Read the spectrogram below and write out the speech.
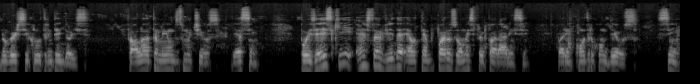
no versículo 32. Fala também um dos motivos. E é assim: Pois eis que esta vida é o tempo para os homens prepararem-se para encontro com Deus. Sim,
